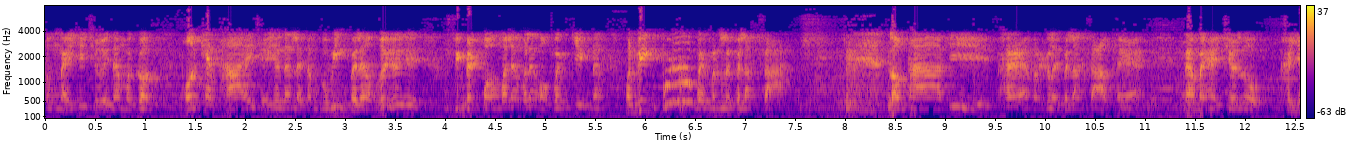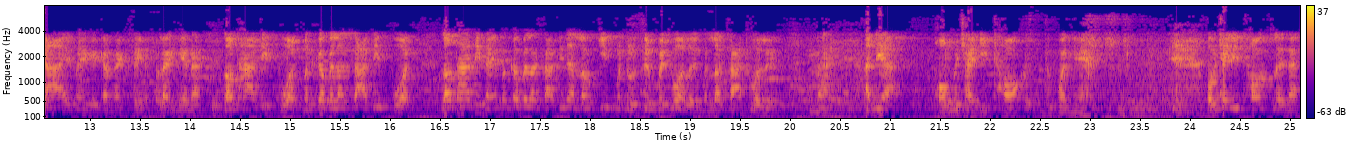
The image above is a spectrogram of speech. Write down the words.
ตรงไหนเฉยๆนะมันก็พอแค่ทาเฉยๆเท่านั้นแหละมันก็วิ่งไปแล้วเฮ้ยสิ่งแปลกปลอมมาแล้วมาแล้วออกไปกี้นะมันวิ่งปุ๊บไปมันเลยไปรักษา เราทาที่แผลมันก็เลยไปรักษาแผลนะไม่ให้เชื้อโรคขยายไม่ให้เกิดการอักเสบอะไรเงี้ยนะเราทาที่ปวดมันก็ไปรักษาที่ปวด เราทาที่ไหนมันก็ไปรักษาที่นั่นเรากินมันดูดซึมไปทั่วเลย มันรักษาทั่วเลยนะอันเนี้ย ผมไม่ใช้ดีท็อกซ์ทุกวันนี้ ผมใช้ดีท็อกซ์เลยนะ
